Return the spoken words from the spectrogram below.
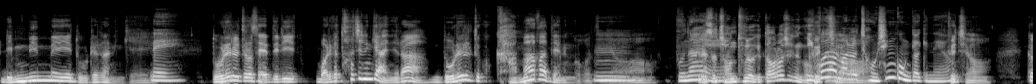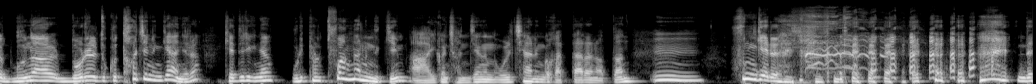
린민메이의 노래라는 게 네. 노래를 들어서 애들이 머리가 터지는 게 아니라 노래를 듣고 감화가 되는 거거든요. 문화에 그래서 전투력이 떨어지는 거죠. 이거야말로 그렇죠. 정신 공격이네요. 그렇죠. 그러니까 문화 노래를 듣고 터지는 게 아니라 걔들이 그냥 우리 편을 투항하는 느낌. 아 이건 전쟁은 옳지 않은 것 같다라는 어떤 음. 훈계를 하는 건데. 근데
